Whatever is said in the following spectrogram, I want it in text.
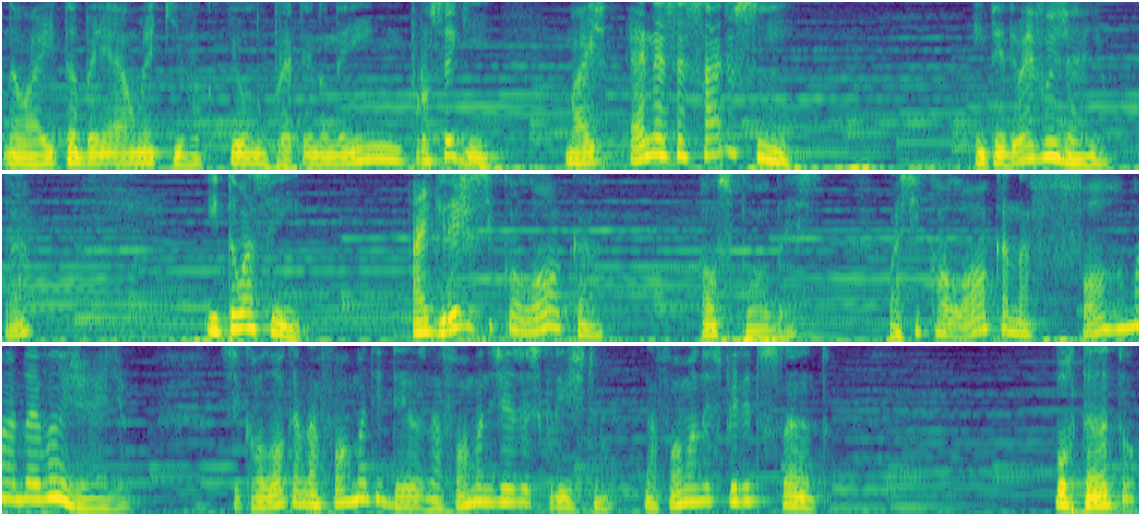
Não, aí também é um equívoco que eu não pretendo nem prosseguir. Mas é necessário sim entender o evangelho, tá? Então assim, a igreja se coloca aos pobres, mas se coloca na forma do evangelho. Se coloca na forma de Deus, na forma de Jesus Cristo, na forma do Espírito Santo. Portanto,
